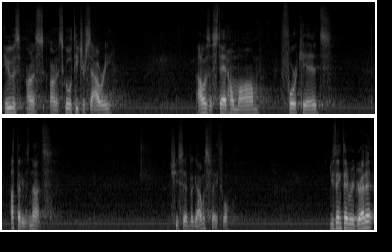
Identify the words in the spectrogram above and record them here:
He was on a, on a school teacher salary. I was a stay at home mom, four kids. I thought he was nuts. She said, but God was faithful. Do you think they regret it?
